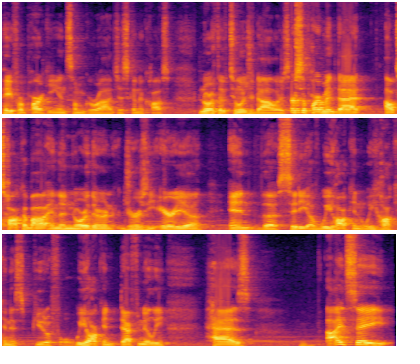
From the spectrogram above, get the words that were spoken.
pay for parking in some garage. It's gonna cost north of $200. First apartment that I'll talk about in the Northern Jersey area in the city of Weehawken. Weehawken is beautiful. Weehawken definitely has, I'd say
